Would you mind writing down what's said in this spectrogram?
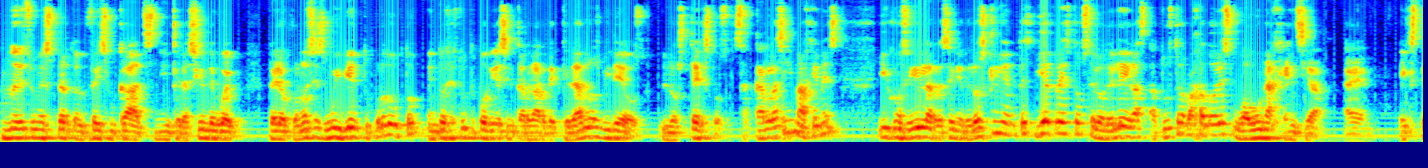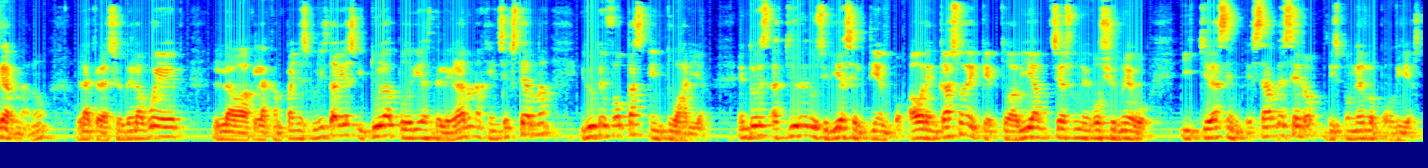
no eres un experto en Facebook Ads ni en creación de web, pero conoces muy bien tu producto, entonces tú te podrías encargar de crear los videos, los textos, sacar las imágenes y conseguir la reseña de los clientes y el resto se lo delegas a tus trabajadores o a una agencia eh, externa, ¿no? La creación de la web, las campañas publicitarias y tú la podrías delegar a una agencia externa y tú te enfocas en tu área. Entonces aquí reducirías el tiempo. Ahora, en caso de que todavía seas un negocio nuevo y quieras empezar de cero, disponerlo por días.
